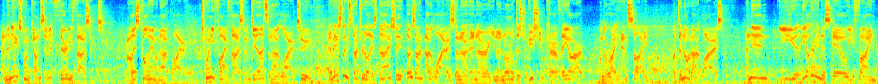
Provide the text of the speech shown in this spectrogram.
And the next one comes in at 30,000. Well, let's call them an outlier. 25,000. Yeah, that's an outlier too. And eventually we start to realize that actually those aren't outliers in our, in our you know, normal distribution curve. They are on the right hand side, but they're not outliers. And then you, the other end of scale, you find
